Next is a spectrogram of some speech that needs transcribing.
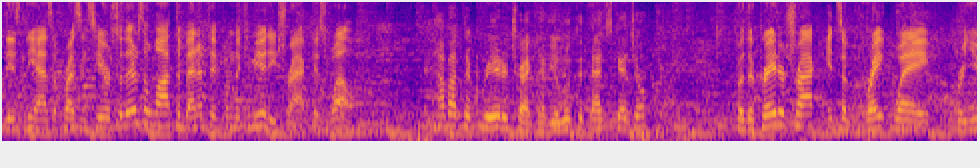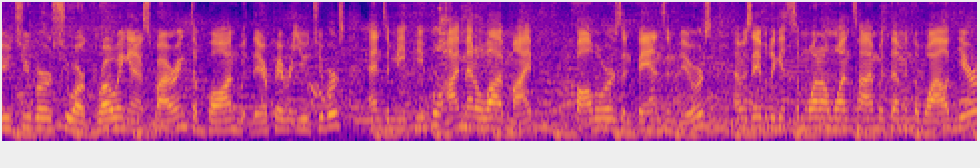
Disney has a presence here, so there's a lot to benefit from the community track as well. And how about the creator track? Have you looked at that schedule? For the creator track, it's a great way for YouTubers who are growing and aspiring to bond with their favorite YouTubers and to meet people. I met a lot of my followers and fans and viewers. I was able to get some one-on-one time with them in the wild here,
